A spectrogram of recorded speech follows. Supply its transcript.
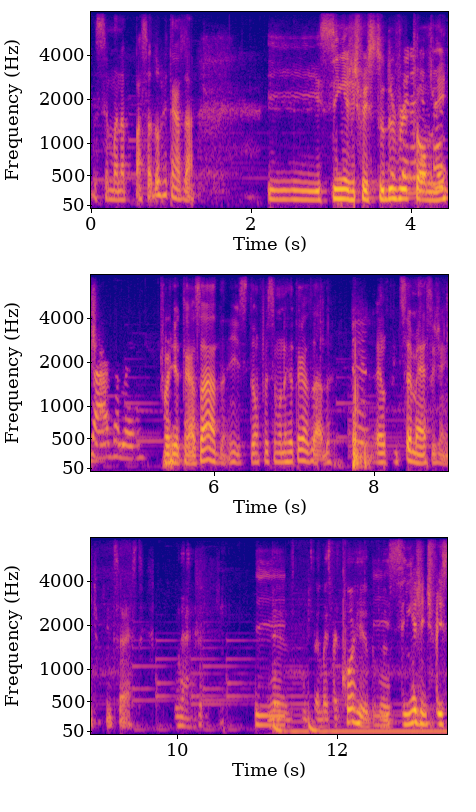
da semana passada ou retrasada. E sim, a gente fez tudo foi virtualmente. Retrasada, né? Foi retrasada? Isso, então foi semana retrasada. É, é o fim de semestre, gente, o fim de semestre. E, é, mas tá corrido. E sim, a gente fez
